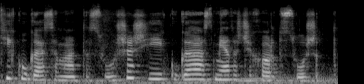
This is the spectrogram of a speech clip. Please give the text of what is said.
ти кога самата слушаш и кога смяташ, че хората слушат?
